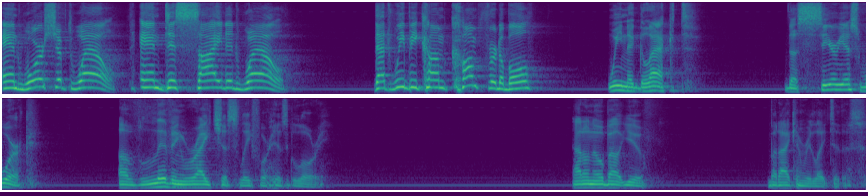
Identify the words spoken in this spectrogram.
and worshiped well and decided well that we become comfortable, we neglect the serious work of living righteously for His glory. I don't know about you, but I can relate to this.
